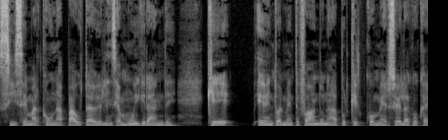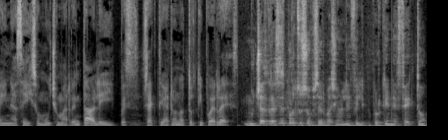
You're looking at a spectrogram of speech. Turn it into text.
sí se marcó una pauta de violencia muy grande que eventualmente fue abandonada porque el comercio de la cocaína se hizo mucho más rentable y pues se activaron otro tipo de redes. Muchas gracias por tus observaciones, Felipe, porque en efecto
